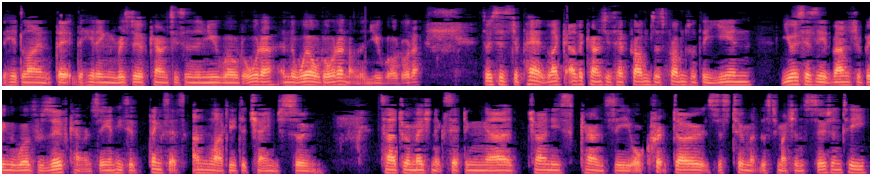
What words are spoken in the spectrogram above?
the headline, the, the heading reserve currencies in the new world order, in the world order, not the new world order. So he says Japan, like other currencies, have problems. There's problems with the yen. US has the advantage of being the world's reserve currency, and he said thinks that's unlikely to change soon. It's hard to imagine accepting uh, Chinese currency or crypto. It's just too much. There's too much uncertainty,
